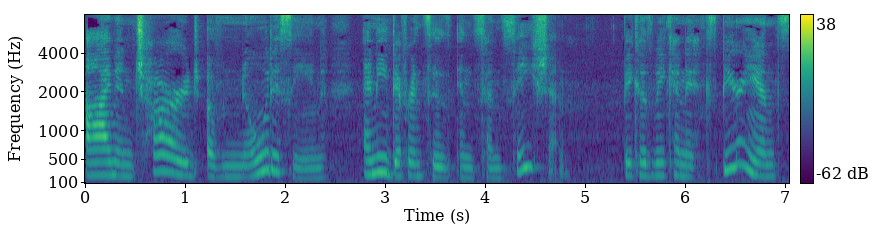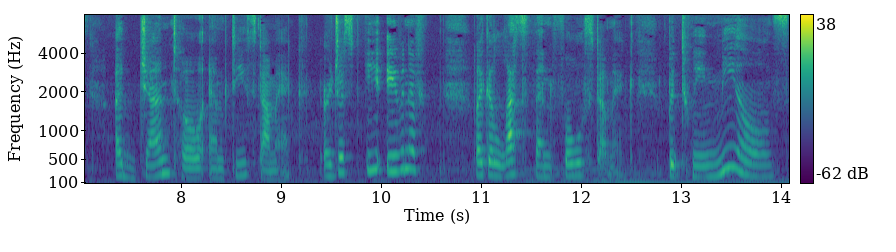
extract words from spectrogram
I'm in charge of noticing any differences in sensation because we can experience a gentle empty stomach or just e- even if like a less than full stomach between meals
